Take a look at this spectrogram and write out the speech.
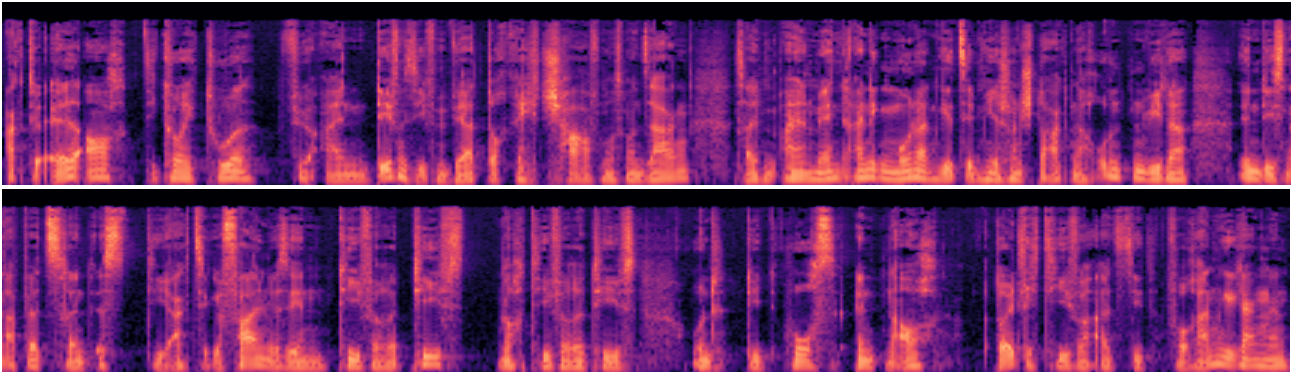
Aktuell auch die Korrektur für einen defensiven Wert doch recht scharf, muss man sagen. Seit einigen Monaten geht es eben hier schon stark nach unten wieder. In diesen Abwärtstrend ist die Aktie gefallen. Wir sehen tiefere Tiefs, noch tiefere Tiefs und die Hochs enden auch deutlich tiefer als die vorangegangenen.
